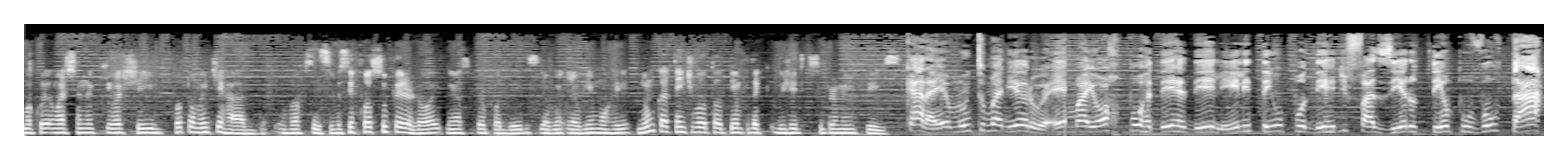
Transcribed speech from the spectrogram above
Uma, coisa, uma cena que eu achei totalmente errada. Eu vou pra você, se você for super-herói, ganhar superpoderes e alguém, e alguém morrer, nunca tente voltar ao tempo da- do jeito que o Superman fez. Cara, é muito maneiro. É o maior poder dele. Ele tem o poder de fazer o tempo voltar.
